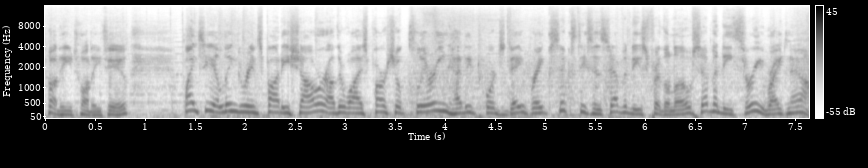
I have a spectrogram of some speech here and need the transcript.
2022. Might see a lingering spotty shower, otherwise partial clearing, heading towards daybreak, 60s and 70s for the low, 73 right now.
